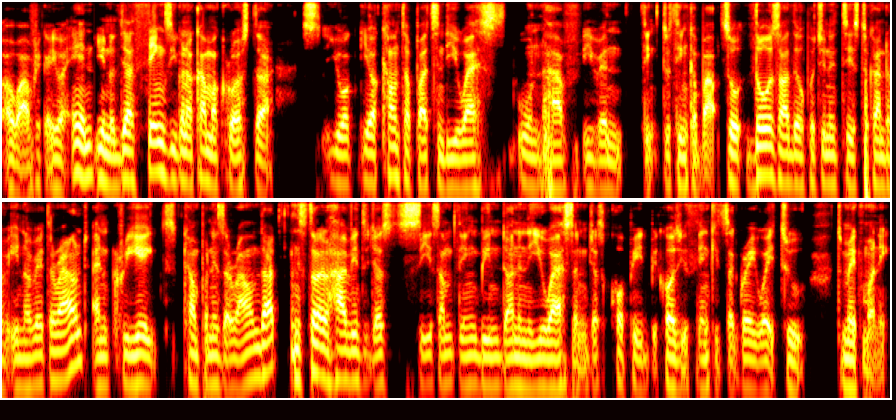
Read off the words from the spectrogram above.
of Africa you are in, you know, there are things you're going to come across that your your counterparts in the US won't have even think to think about. So those are the opportunities to kind of innovate around and create companies around that instead of having to just see something being done in the US and just copy it because you think it's a great way to to make money.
